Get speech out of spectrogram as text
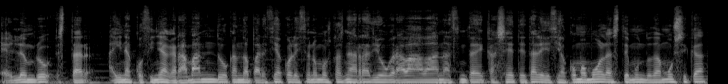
Eu lembro estar aí na cociña grabando cando aparecía Colecciono Moscas na radio grababa na cinta de casete e tal e dicía como mola este mundo da música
